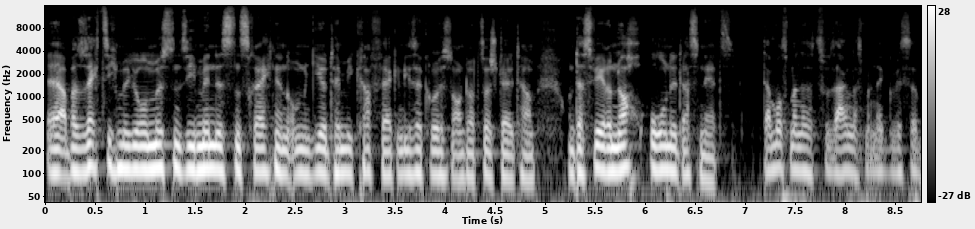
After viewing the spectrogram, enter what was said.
Äh, aber 60 Millionen müssen Sie mindestens rechnen, um ein Geothermiekraftwerk in dieser Größenordnung dort zu erstellt haben. Und das wäre noch ohne das Netz. Da muss man dazu sagen, dass man eine gewisse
